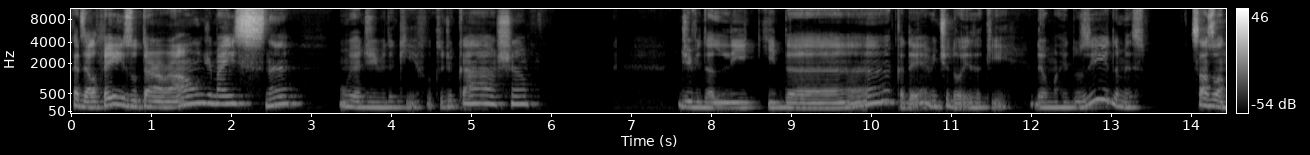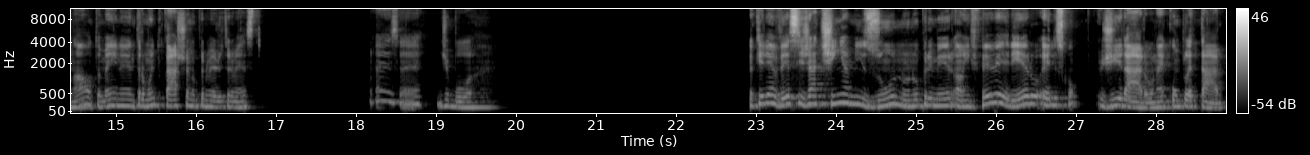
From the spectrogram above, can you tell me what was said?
Quer dizer, ela fez o turnaround, mas, né? Vamos ver a dívida aqui. Fluxo de caixa. Dívida líquida. Cadê? 22 aqui. Deu uma reduzida, mas sazonal também, né? Entra muito caixa no primeiro trimestre. Mas é de boa. Eu queria ver se já tinha Mizuno no primeiro. Ó, em fevereiro eles giraram, né? Completaram.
